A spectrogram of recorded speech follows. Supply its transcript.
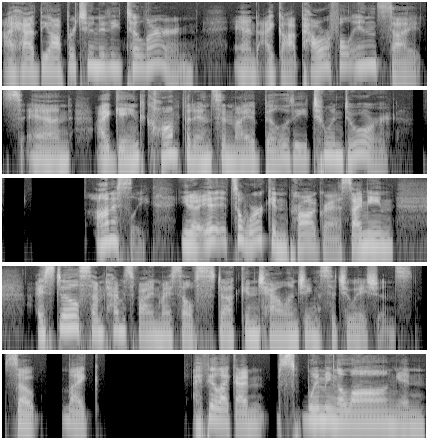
I had the opportunity to learn, and I got powerful insights, and I gained confidence in my ability to endure. Honestly, you know, it, it's a work in progress. I mean, I still sometimes find myself stuck in challenging situations. So, like, I feel like I'm swimming along in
